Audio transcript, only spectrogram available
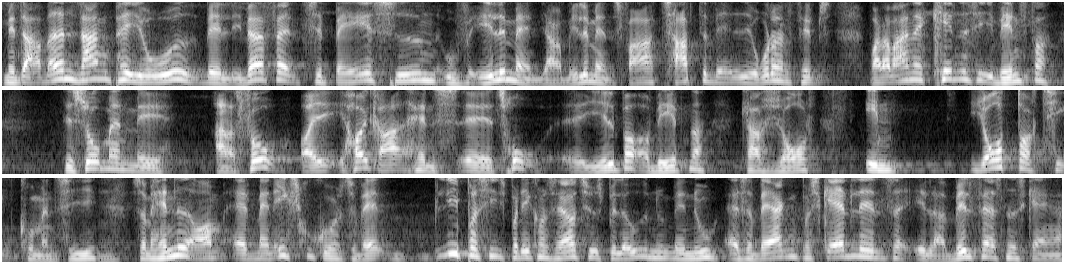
Men der har været en lang periode, vel i hvert fald tilbage siden Uffe Ellemann, Jacob Ellemanns far, tabte valget i 98, hvor der var en erkendelse i Venstre. Det så man med Anders Fogh, og i høj grad hans øh, tro øh, hjælper og væbner, Claus Hjort. En Hjort-doktrin, kunne man sige, mm. som handlede om, at man ikke skulle gå til valg lige præcis på det, konservative spiller ud med nu, altså hverken på skattelettelser eller velfærdsnedskæringer,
